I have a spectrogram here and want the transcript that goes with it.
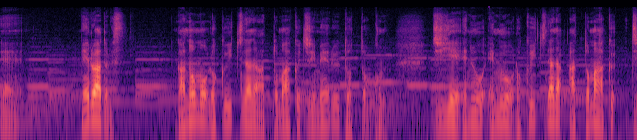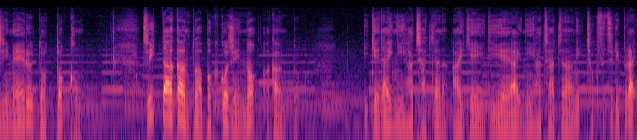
えー、メールアドレス、ガノモ617 at mark gmail.com ganomo617 at mark gmail.com ツイッターアカウントは僕個人のアカウント池大2887 IKEDAI2887 に直接リプライ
